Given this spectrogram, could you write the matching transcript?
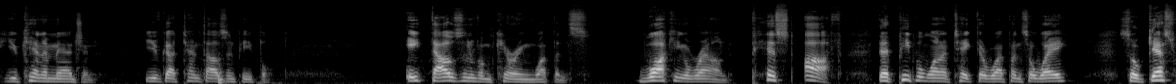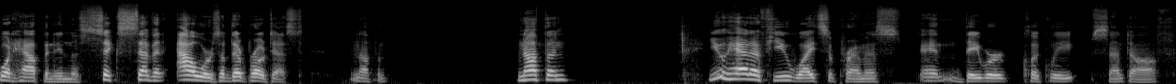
you can imagine. You've got 10,000 people, 8,000 of them carrying weapons, walking around, pissed off that people want to take their weapons away. So, guess what happened in the six, seven hours of their protest? Nothing. Nothing. You had a few white supremacists, and they were quickly sent off.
